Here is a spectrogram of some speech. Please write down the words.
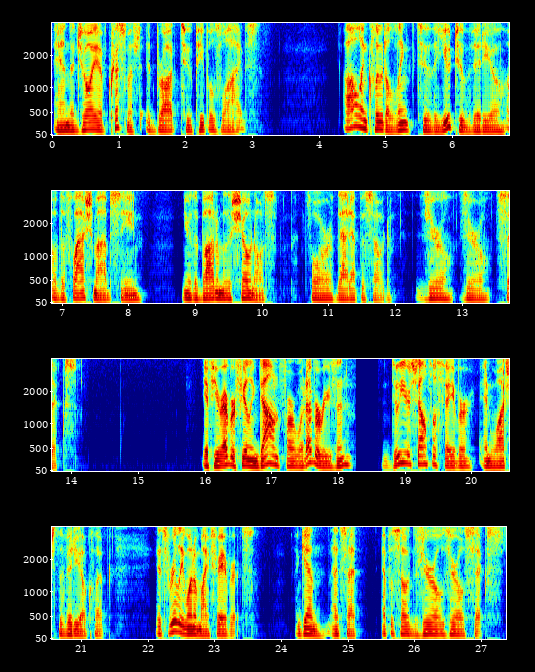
and the joy of Christmas it brought to people's lives. I'll include a link to the YouTube video of the flash mob scene near the bottom of the show notes for that episode. 006. If you're ever feeling down for whatever reason, do yourself a favor and watch the video clip. It's really one of my favorites. Again, that's at episode 006.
